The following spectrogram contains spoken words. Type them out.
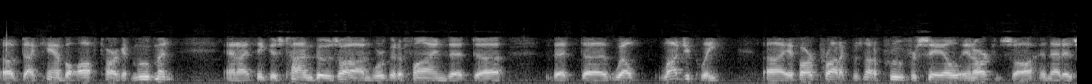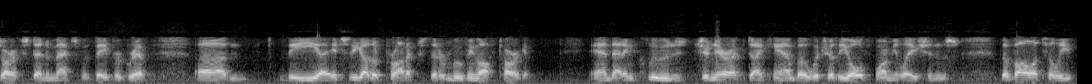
of dicamba off-target movement, and I think as time goes on, we're going to find that uh, that uh, well, logically, uh, if our product was not approved for sale in Arkansas, and that is our XtendiMax with Vapor Grip, um, the uh, it's the other products that are moving off target, and that includes generic dicamba, which are the old formulations, the volatility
